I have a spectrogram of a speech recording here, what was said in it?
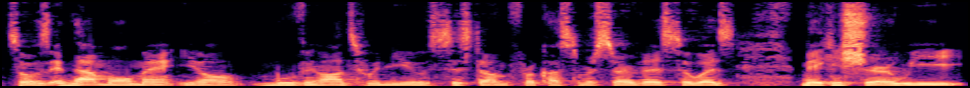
So it was in that moment, you know, moving on to a new system for customer service. It was making sure we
